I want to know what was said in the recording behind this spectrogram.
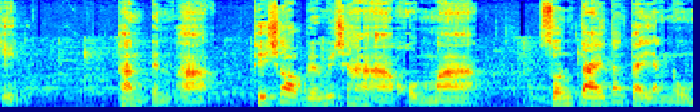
ขิก ท่านเป็นพระที่ชอบเรียนวิชาอาคมมาก สนใจตั้งแต่ยังหนุ่ม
